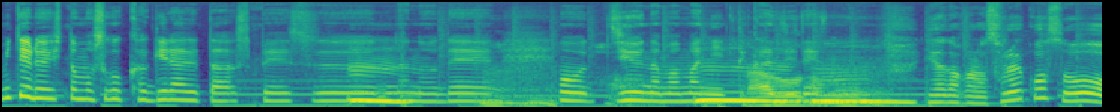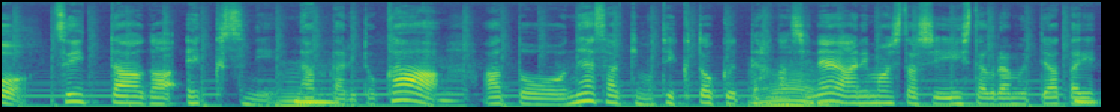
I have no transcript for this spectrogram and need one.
見てる人もすごく限られたスペースなので、うん。もう自由なままにって感じです。いやだからそれこそツイッターが X になったりとか、あとねさっきも TikTok って話ね、ありましたしインスタグラムってあったり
